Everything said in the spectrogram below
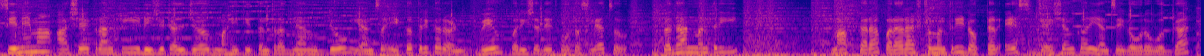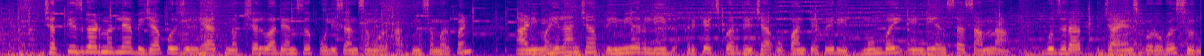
सिनेमा आशयक्रांती डिजिटल जग माहिती तंत्रज्ञान उद्योग यांचं एकत्रीकरण वेव्ह परिषदेत होत असल्याचं प्रधानमंत्री माफ करा परराष्ट्रमंत्री डॉक्टर एस. जयशंकर यांचे गौरवोद्गार छत्तीसगडमधल्या बिजापूर जिल्ह्यात नक्षलवाद्यांचं पोलिसांसमोर आत्मसमर्पण आणि महिलांच्या प्रीमियर लीग क्रिकेट स्पर्धेच्या उपांत्य फेरीत मुंबई इंडियन्सचा सामना गुजरात जायंट्सबरोबर सुरू.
